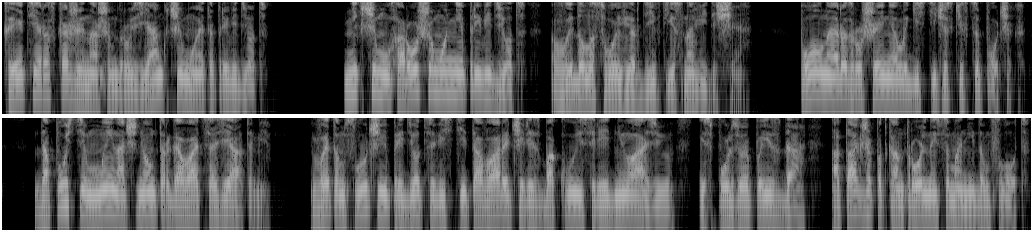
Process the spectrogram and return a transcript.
«Кэти, расскажи нашим друзьям, к чему это приведет». «Ни к чему хорошему не приведет», — выдала свой вердикт ясновидящая. «Полное разрушение логистических цепочек. Допустим, мы начнем торговать с азиатами». В этом случае придется вести товары через Баку и Среднюю Азию, используя поезда, а также подконтрольный саманидом флот.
